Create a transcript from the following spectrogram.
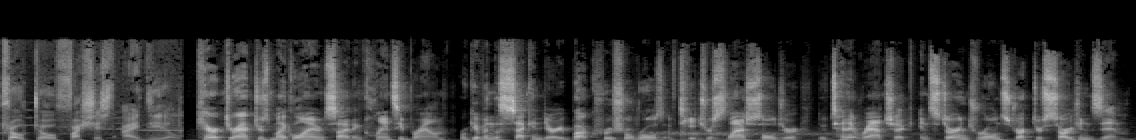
proto fascist ideal. Character actors Michael Ironside and Clancy Brown were given the secondary but crucial roles of teacher slash soldier Lieutenant Rasczak and stern drill instructor Sergeant Zim.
